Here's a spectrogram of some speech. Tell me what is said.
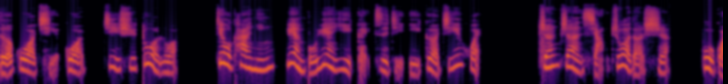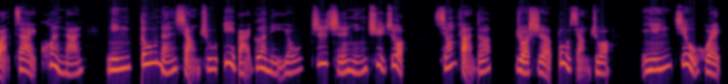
得过且过，继续堕落。就看您愿不愿意给自己一个机会。真正想做的事，不管再困难，您都能想出一百个理由支持您去做。相反的，若是不想做，您就会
